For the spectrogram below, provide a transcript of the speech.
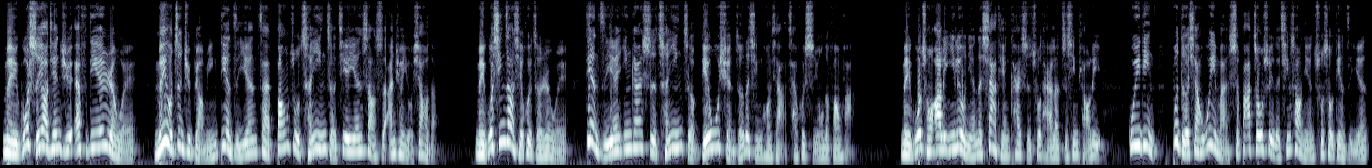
美国食药监局 FDA 认为，没有证据表明电子烟在帮助成瘾者戒烟上是安全有效的。美国心脏协会则认为，电子烟应该是成瘾者别无选择的情况下才会使用的方法。美国从2016年的夏天开始出台了执行条例，规定不得向未满18周岁的青少年出售电子烟。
